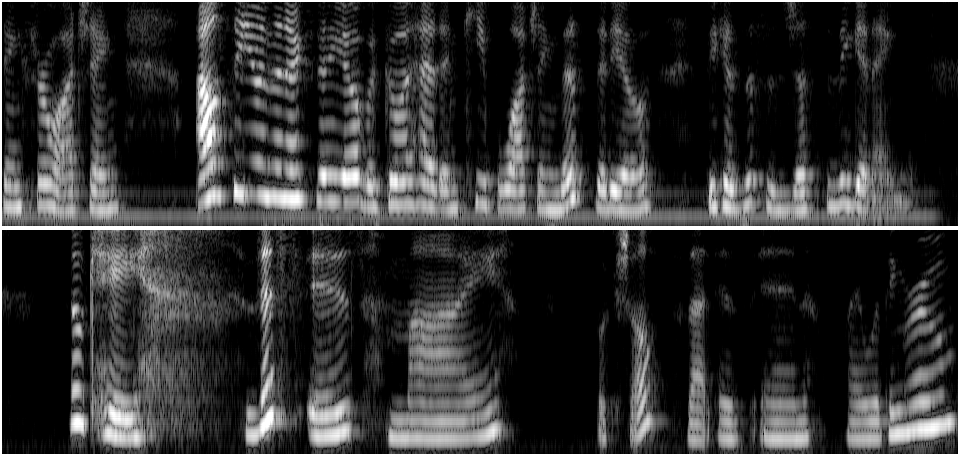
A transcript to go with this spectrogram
Thanks for watching. I'll see you in the next video, but go ahead and keep watching this video because this is just the beginning. Okay, this is my bookshelf that is in my living room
